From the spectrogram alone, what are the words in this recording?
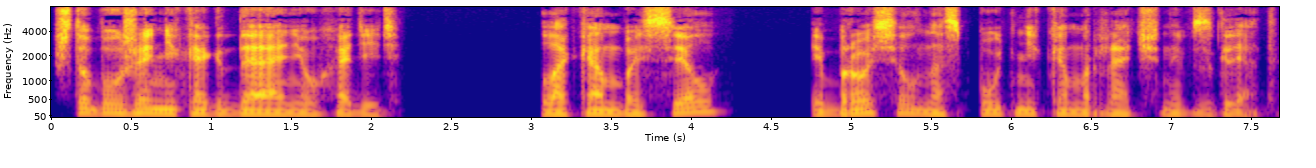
чтобы уже никогда не уходить. Лакамба сел, и бросил на спутника мрачный взгляд.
